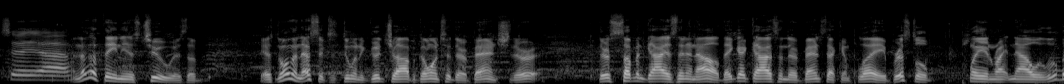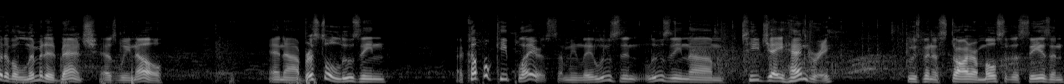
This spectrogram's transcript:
So, uh, Another thing is too is a is Northern Essex is doing a good job going to their bench. They're they're subbing guys in and out. They got guys on their bench that can play. Bristol playing right now a little bit of a limited bench, as we know, and uh, Bristol losing a couple key players. I mean, they losing losing um, T.J. Hendry, who's been a starter most of the season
